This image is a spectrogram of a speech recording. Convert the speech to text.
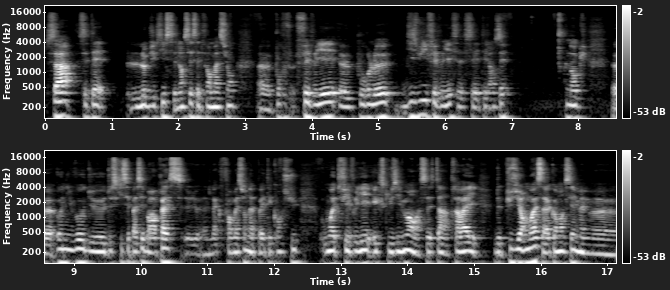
ça, c'était l'objectif, c'est de lancer cette formation euh, pour février. Euh, pour le 18 février, ça, a été lancé. Donc, au niveau de, de ce qui s'est passé, bon après, la formation n'a pas été conçue au mois de février exclusivement. C'était un travail de plusieurs mois, ça a commencé même euh,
